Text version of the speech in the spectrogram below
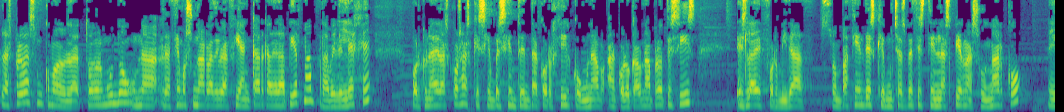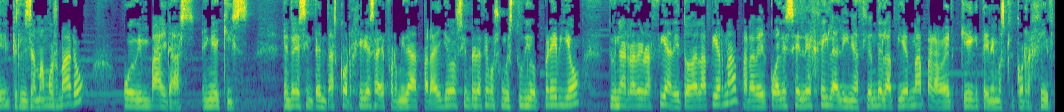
las pruebas son como la- todo el mundo, una, le hacemos una radiografía en carga de la pierna para ver el eje, porque una de las cosas que siempre se intenta corregir con una, a colocar una prótesis es la deformidad. Son pacientes que muchas veces tienen las piernas o en arco, eh, que les llamamos varo, o en valgas, en X. Entonces intentas corregir esa deformidad. Para ello siempre le hacemos un estudio previo de una radiografía de toda la pierna para ver cuál es el eje y la alineación de la pierna para ver qué tenemos que corregir.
